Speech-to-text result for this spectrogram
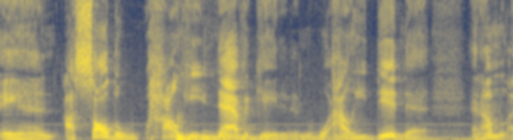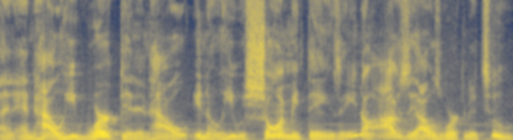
and I saw the how he navigated and how he did that, and I'm and, and how he worked it, and how you know he was showing me things, and you know obviously I was working it too,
